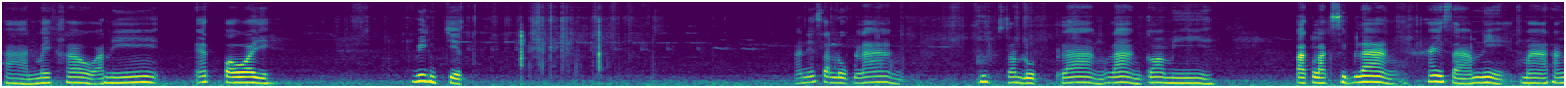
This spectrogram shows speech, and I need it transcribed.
ผ่านไม่เข้า อันนี้แอดปอย วิ่ง7อันนี้สรุปล่าง สรุปล่างล่างก็มีปักหลักสิบล่างให้สามนี่มาทั้ง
